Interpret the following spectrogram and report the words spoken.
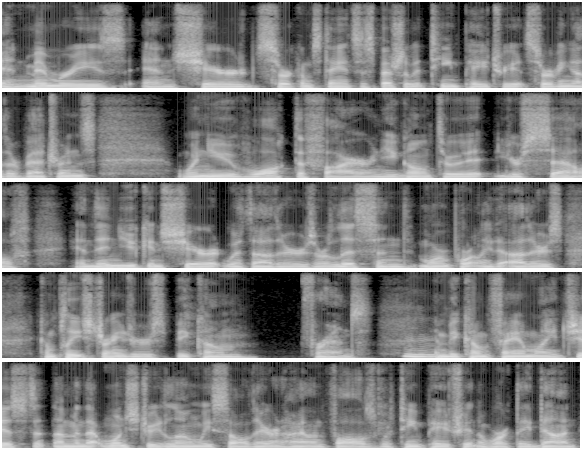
and memories and shared circumstance, especially with Team Patriot serving other veterans when you've walked the fire and you've gone through it yourself, and then you can share it with others or listen, more importantly, to others, complete strangers become friends mm-hmm. and become family. Just, I mean, that one street alone we saw there in Highland Falls with Team Patriot and the work they've done,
